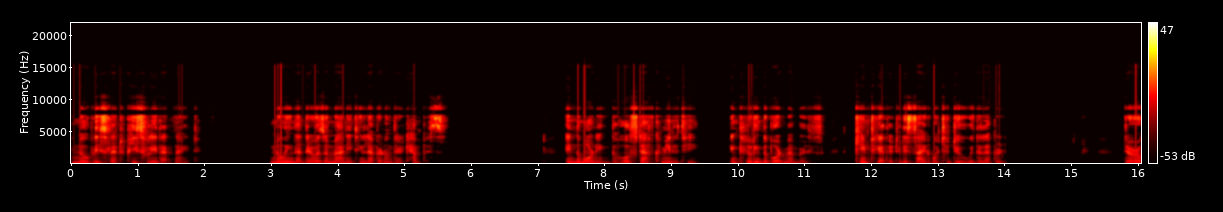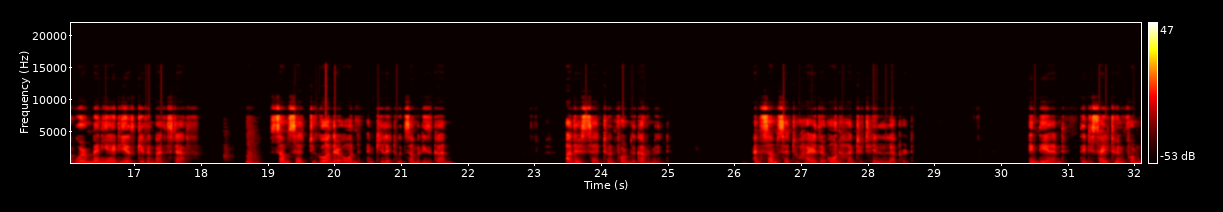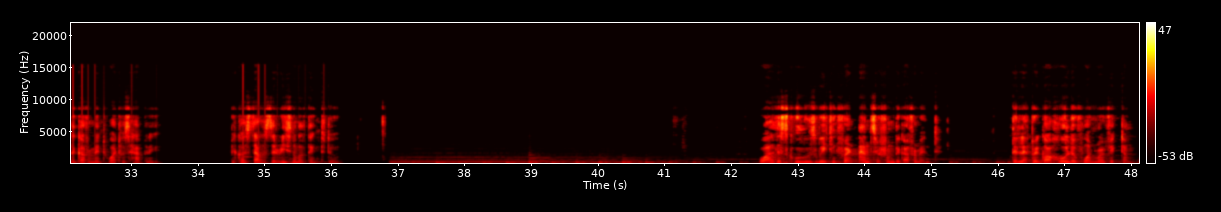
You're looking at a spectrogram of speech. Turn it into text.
Nobody slept peacefully that night, knowing that there was a man-eating leopard on their campus. In the morning, the whole staff community, including the board members, came together to decide what to do with the leopard. There were many ideas given by the staff. Some said to go on their own and kill it with somebody's gun. Others said to inform the government. And some said to hire their own hunter to kill the leopard. In the end, they decided to inform the government what was happening, because that was the reasonable thing to do. While the school was waiting for an answer from the government, the leopard got hold of one more victim,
